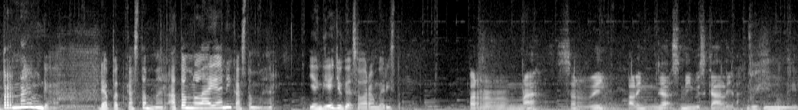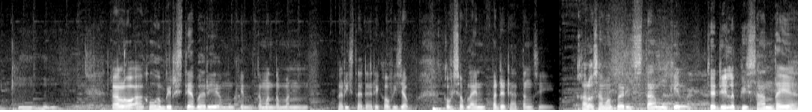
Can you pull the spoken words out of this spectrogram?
Pernah nggak dapat customer atau ngelayani customer yang dia juga seorang barista? Pernah sering, paling enggak seminggu sekali lah. Wih, oke. Hmm. Kalau aku hampir setiap hari ya mungkin teman-teman barista dari coffee shop coffee shop lain pada datang sih. Kalau sama barista mungkin jadi lebih santai ya.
